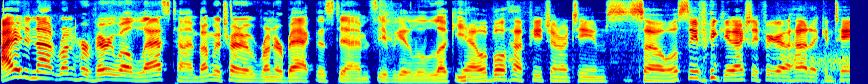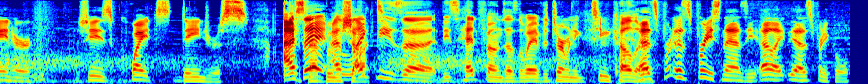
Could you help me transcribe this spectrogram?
I did not run her very well last time, but I'm going to try to run her back this time and see if we get a little lucky. Yeah, we'll both have Peach on our teams, so we'll see if we can actually figure out how to contain her. She's quite dangerous. I say I shot. like these uh, these headphones as the way of determining team color. That's pr- it's pretty snazzy. I like. Yeah, that's pretty cool.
